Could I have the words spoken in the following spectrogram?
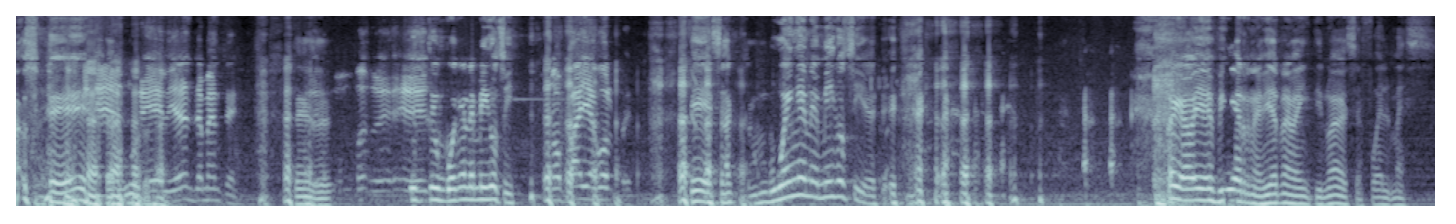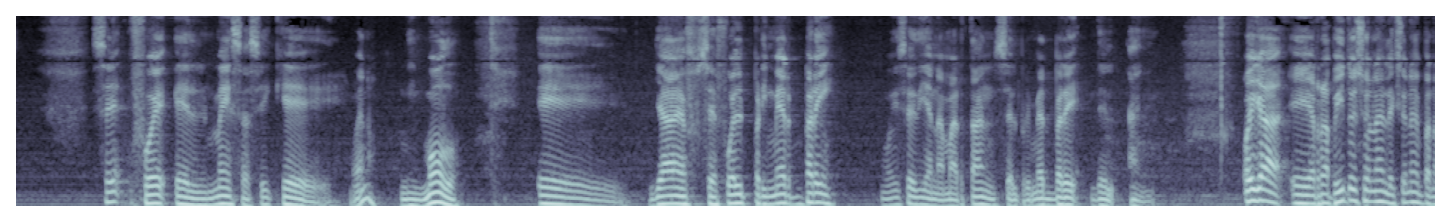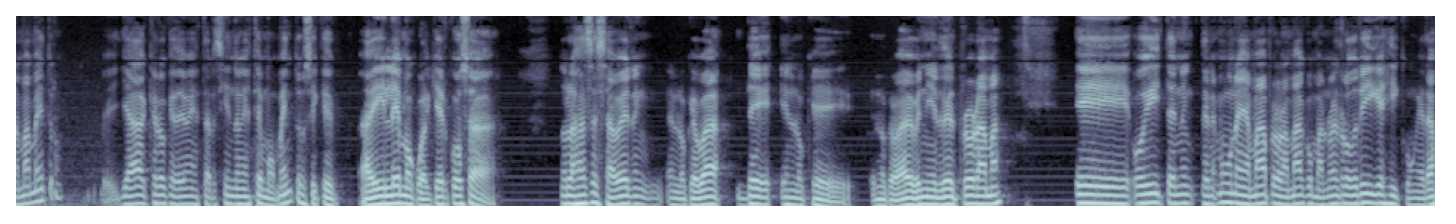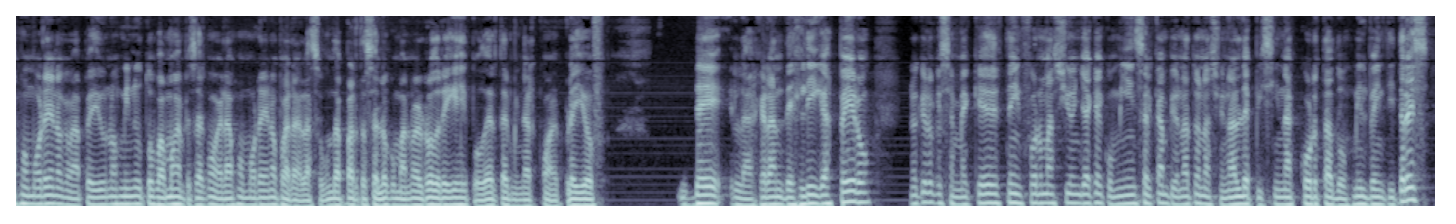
sí, evidentemente. Este, un buen enemigo, sí. No falla golpe. exacto. Un buen enemigo, sí. Oiga, hoy es viernes, viernes 29, se fue el mes. Se fue el mes, así que, bueno, ni modo. Eh, ya se fue el primer bre, como dice Diana Martán, el primer bre del año. Oiga, eh, rapidito, son las elecciones de Panamá Metro. Eh, ya creo que deben estar siendo en este momento, así que ahí leemos cualquier cosa, nos las hace saber en, lo que va de, en lo que, en lo que va a venir del programa. Eh, hoy tenemos una llamada programada con Manuel Rodríguez y con Erasmo Moreno, que me ha pedido unos minutos. Vamos a empezar con Erasmo Moreno para la segunda parte hacerlo con Manuel Rodríguez y poder terminar con el playoff de las grandes ligas. Pero no quiero que se me quede esta información ya que comienza el Campeonato Nacional de Piscina Corta 2023.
